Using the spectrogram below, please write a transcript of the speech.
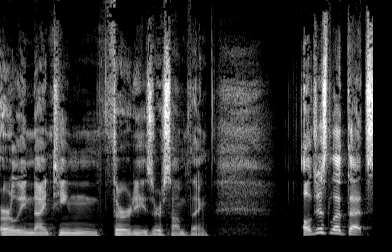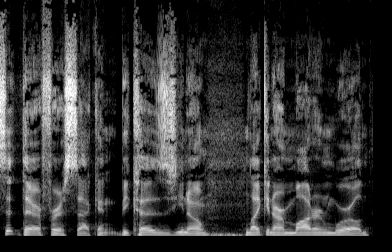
early 1930s or something. I'll just let that sit there for a second because, you know, like in our modern world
